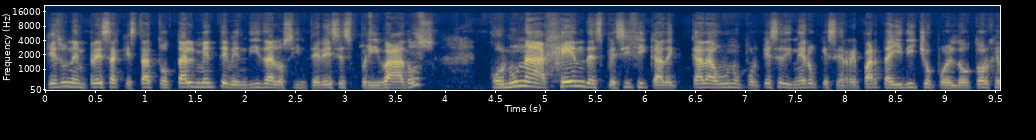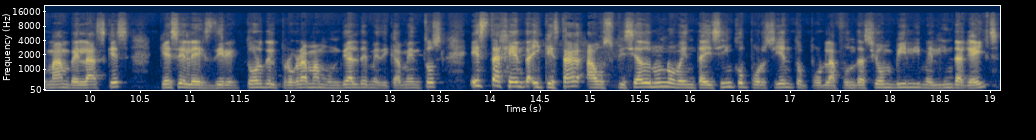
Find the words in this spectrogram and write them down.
que es una empresa que está totalmente vendida a los intereses privados, con una agenda específica de cada uno, porque ese dinero que se reparte ahí, dicho por el doctor Germán Velázquez, que es el exdirector del Programa Mundial de Medicamentos, esta agenda y que está auspiciado en un 95% por la Fundación Bill y Melinda Gates,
